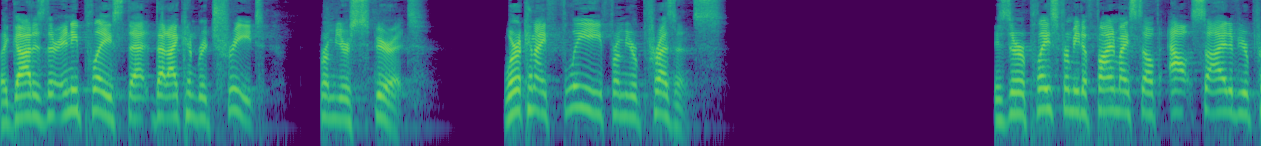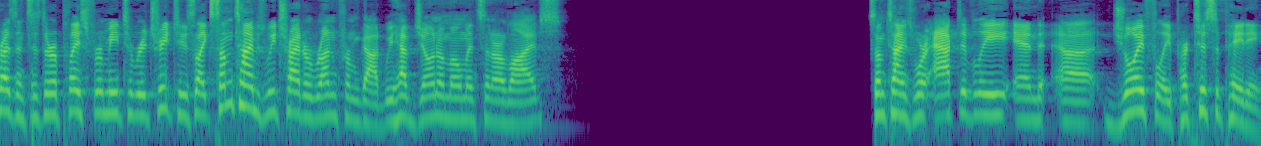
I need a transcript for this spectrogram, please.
Like, God, is there any place that, that I can retreat from your spirit? Where can I flee from your presence? Is there a place for me to find myself outside of your presence? Is there a place for me to retreat to? It's like sometimes we try to run from God. We have Jonah moments in our lives. Sometimes we're actively and uh, joyfully participating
